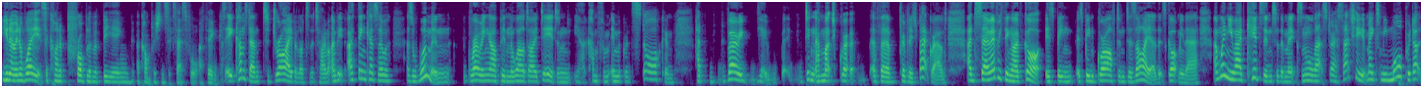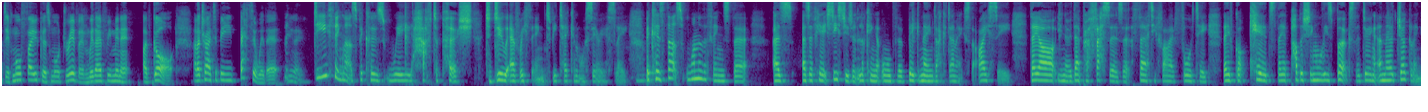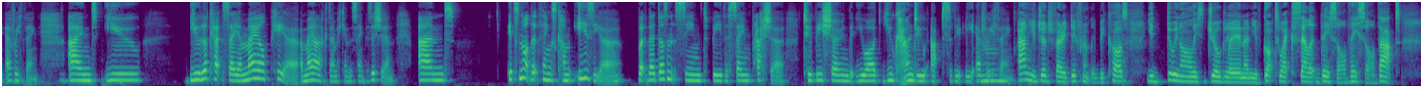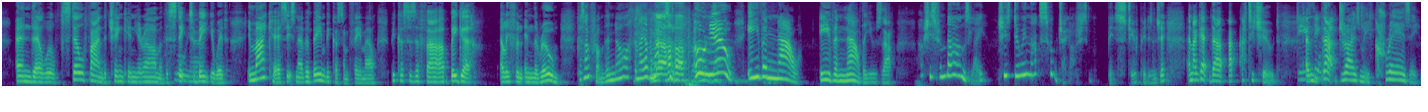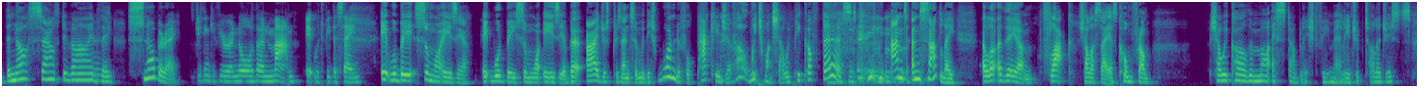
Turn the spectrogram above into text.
you know, in a way, it's a kind of problem of being accomplished and successful. I think it comes down to drive a lot of the time. I mean, I think as a as a woman growing up in the world I did, and yeah, I come from immigrant stock and had very you know, didn't have much of a privileged background, and so everything I've got is been it's been graft and desire that's got me there. And when you add kids into the mix and all that stress, actually, it makes me more productive, more focused, more driven with every minute I've got, and I try to be better with it. You know. Do you think that's because we have to push to do everything to be taken more seriously? Mm-hmm. Because that's one of the things that. As as a PhD student, looking at all the big named academics that I see, they are, you know, they're professors at 35, 40. They've got kids. They're publishing all these books. They're doing it, and they're juggling everything. Mm-hmm. And you you look at, say, a male peer, a male academic in the same position, and it's not that things come easier but there doesn't seem to be the same pressure to be shown that you are you can do absolutely everything mm. and you're judged very differently because you're doing all this juggling and you've got to excel at this or this or that and they will still find the chink in your armour, the stick to beat you with. In my case, it's never been because I'm female, because there's a far bigger elephant in the room, because I'm from the north and I have an accent. Who knew? Even now, even now they use that. Oh, she's from Barnsley. She's doing that subject. Oh, she's a bit stupid, isn't she? And I get that a- attitude. Do you and think that, that- drives me crazy. The north south divide, the snobbery. Do you think if you're a northern man, it would be the same? It would be somewhat easier. It would be somewhat easier, but I just present them with this wonderful package of oh, which one shall we pick off first? and and sadly, a lot of the um, flack, shall I say, has come from, shall we call them more established female Egyptologists,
